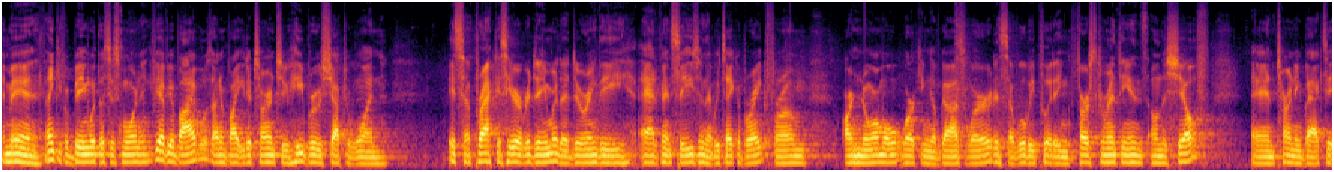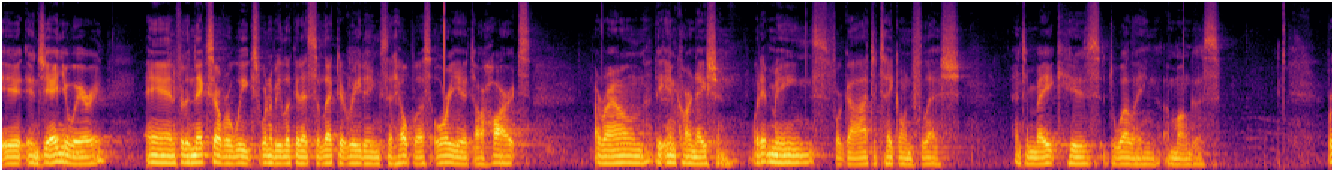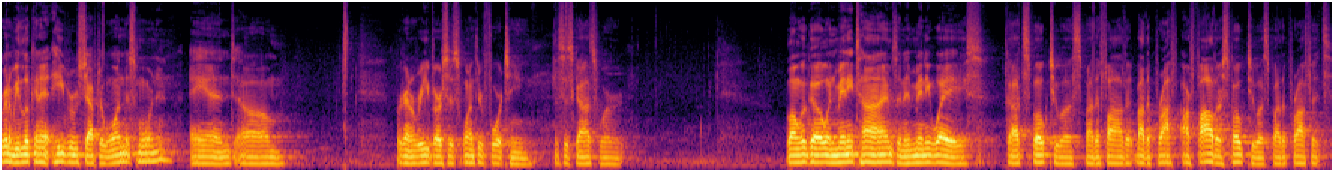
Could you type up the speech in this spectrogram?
Amen. Thank you for being with us this morning. If you have your Bibles, I'd invite you to turn to Hebrews chapter 1. It's a practice here at Redeemer that during the Advent season that we take a break from our normal working of God's Word. And so we'll be putting 1 Corinthians on the shelf and turning back to it in January. And for the next several weeks, we're going to be looking at selected readings that help us orient our hearts around the incarnation what it means for God to take on flesh and to make his dwelling among us. We're going to be looking at Hebrews chapter 1 this morning, and um, we're going to read verses 1 through 14. This is God's word. Long ago, and many times and in many ways, God spoke to us by the Father, by the prof, our Father spoke to us by the prophets.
